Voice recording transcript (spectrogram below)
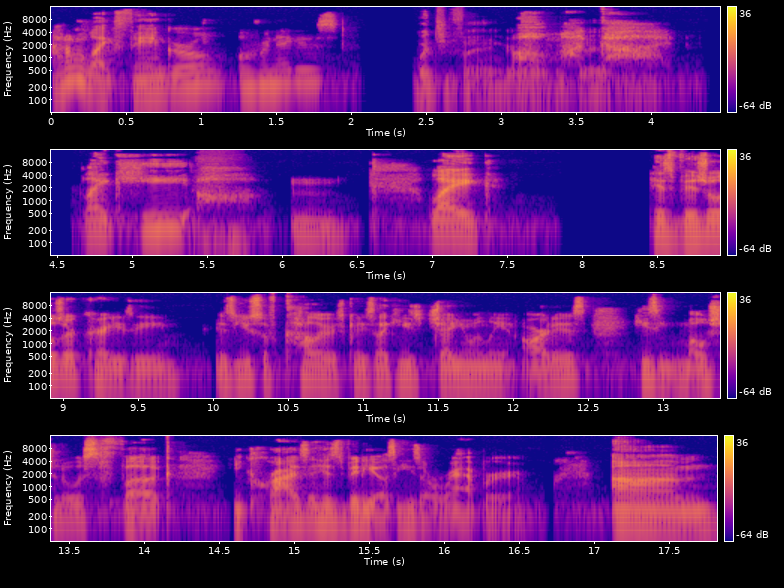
I don't like fangirl over niggas. but you fangirl. Oh my Jaden. god! Like he, ah, mm. like his visuals are crazy. His use of color is crazy. Like he's genuinely an artist. He's emotional as fuck. He cries in his videos, and he's a rapper. Um,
